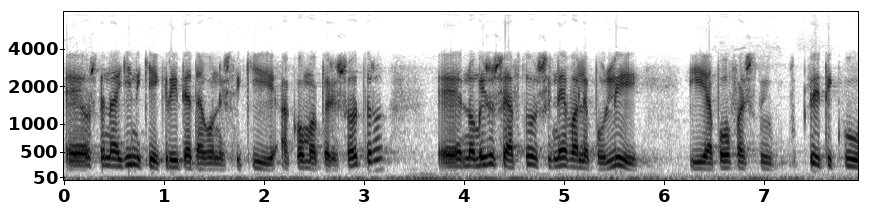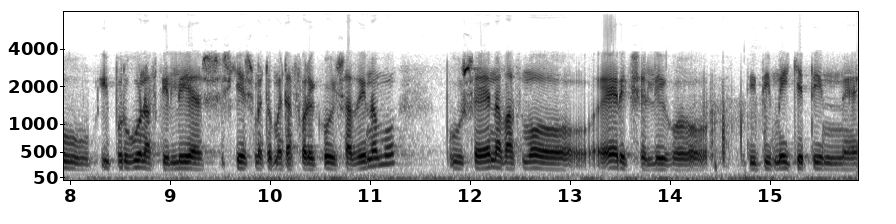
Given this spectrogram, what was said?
ε, ώστε να γίνει και η Κρήτη ανταγωνιστική ακόμα περισσότερο. Ε, νομίζω σε αυτό συνέβαλε πολύ η απόφαση του κριτικού Υπουργού Ναυτιλίας σε σχέση με το μεταφορικό Ισαδύναμο που σε ένα βαθμό έριξε λίγο την τιμή και την ε,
